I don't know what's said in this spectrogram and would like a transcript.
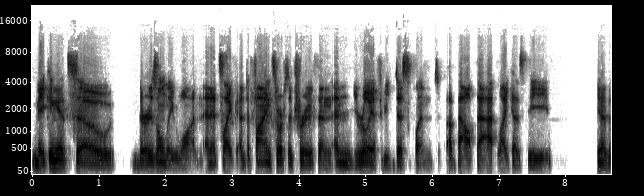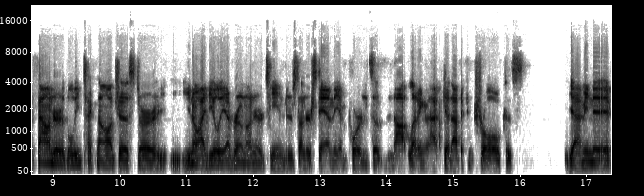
making it so there is only one and it's like a defined source of truth and and you really have to be disciplined about that like as the you know the founder the lead technologist or you know ideally everyone on your team just understand the importance of not letting that get out of control because yeah i mean if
